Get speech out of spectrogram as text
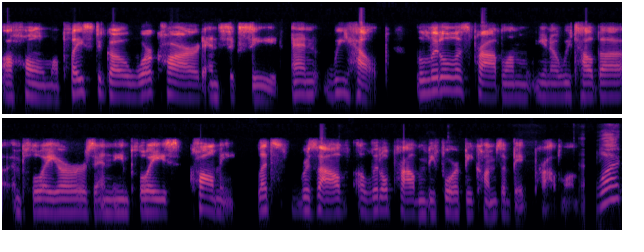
a home, a place to go, work hard, and succeed. And we help. The littlest problem, you know, we tell the employers and the employees, call me let's resolve a little problem before it becomes a big problem. What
